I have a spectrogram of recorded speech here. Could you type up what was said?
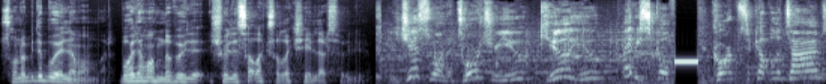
Sonra bir de bu eleman var. Bu eleman da böyle şöyle salak salak şeyler söylüyor. Just want to torture you, kill you, maybe skull your corpse a couple of times,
